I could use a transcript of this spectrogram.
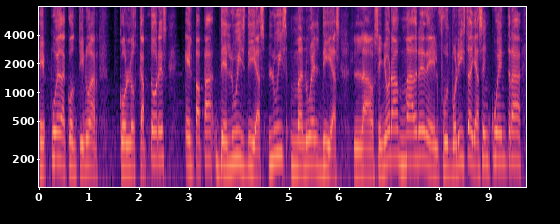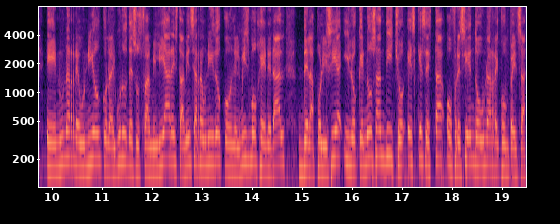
eh, pueda continuar con los captores el papá de Luis Díaz, Luis Manuel Díaz. La señora madre del futbolista ya se encuentra en una reunión con algunos de sus familiares, también se ha reunido con el mismo general de la policía y lo que nos han dicho es que se está ofreciendo una recompensa.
